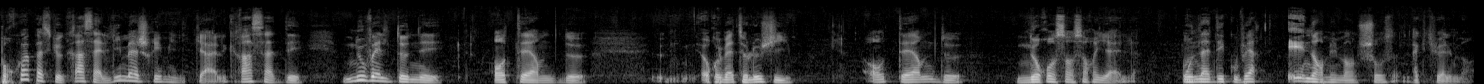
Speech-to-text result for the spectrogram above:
Pourquoi? Parce que grâce à l'imagerie médicale, grâce à des nouvelles données en termes de euh, rhumatologie, en termes de neurosensoriel, on a découvert énormément de choses actuellement.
